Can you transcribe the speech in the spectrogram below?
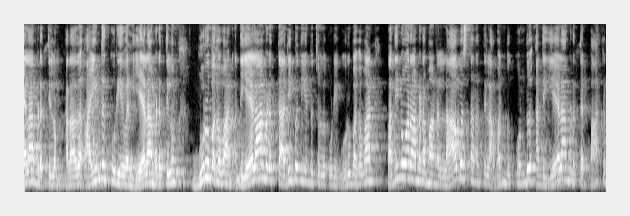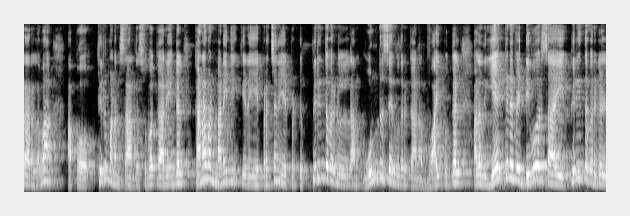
ஏழாம் இடத்திலும் அதாவது ஐந்துக்குரியவன் ஏழாம் இடத்திலும் குரு பகவான் அந்த ஏழாம் இடத்த அதிபதி என்று சொல்லக்கூடிய குரு பகவான் பதினோராம் இடமான லாபஸ்தானத்தில் அமர்ந்து கொண்டு அந்த ஏழாம் இடத்தை பார்க்கிறார் அல்லவா? அப்போ திருமணம் சார்ந்த சுப காரியங்கள் கணவன் மனைவிக்கு இடையே பிரச்சனை ஏற்பட்டு பிரிந்தவர்கள் எல்லாம் ஒன்று சேர்வதற்கான வாய்ப்புகள் அல்லது ஏற்கனவே டிவோர்ஸ் ஆகி பிரிந்தவர்கள்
